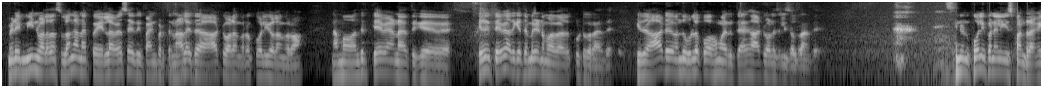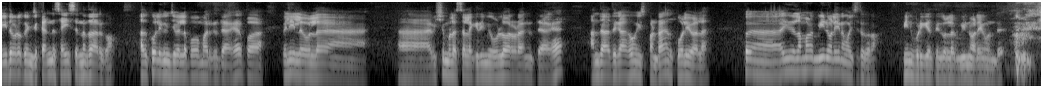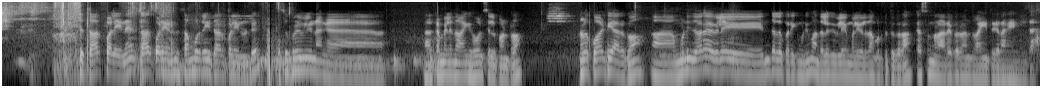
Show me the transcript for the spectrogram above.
முன்னாடி மீன் வலை தான் சொல்லுவாங்க. ஆனால் இப்போ எல்லா விவசாயத்துக்கு பயன்படுத்துறதுனால இது ஆட்டு வளங்குறோம் கோழி வளங்குறோம் நம்ம வந்துட்டு தேவையானதுக்கு எதுக்கு தேவையோ அதுக்கேற்ற மாதிரி நம்ம அதை கூட்டுக்கிறோம் இது இது ஆடு வந்து உள்ளே போகாமல் இருக்கிறதுக்காக ஆட்டு வலை சொல்லி சொல்கிறாங்க இது இன்னொன்று கோழி பண்ணையில் யூஸ் பண்ணுறாங்க இதோட கொஞ்சம் கண்ணு சைஸ் சின்னதாக இருக்கும். அது கோழி கொஞ்சம் வெளில போகாமல் இருக்கிறதுக்காக இப்போ வெளியில் உள்ள விஷமுள்ள சில கிருமி உள்ள வரவிடாங்கிறதுக்காக அந்த அதுக்காகவும் யூஸ் பண்ணுறாங்க அது கோழி வலை. இப்போ இது இல்லாமல் மீன் வலையும் நம்ம வச்சுருக்குறோம். மீன் பிடிக்கிறதுக்கு உள்ள மீன் வலையும் உண்டு. இது தார்பாலின்னு வந்து சம்பூர்லேயும் தார்பாலின் உண்டு. சுப்ரீம்லேயும் நாங்கள் கம்பெனிலேருந்து வாங்கி ஹோல்சேல் பண்ணுறோம் நல்ல குவாலிட்டியாக இருக்கும். ஆஹ் வரை விலை எந்த அளவுக்கு குறைக்க முடியுமோ அந்த அளவுக்கு விலை மலிவில் தான் கொடுத்துட்ருக்குறோம் கஸ்டமர் நிறைய பேர் வந்து வாங்கிட்டு இருக்கிறாங்க எங்கள்கிட்ட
